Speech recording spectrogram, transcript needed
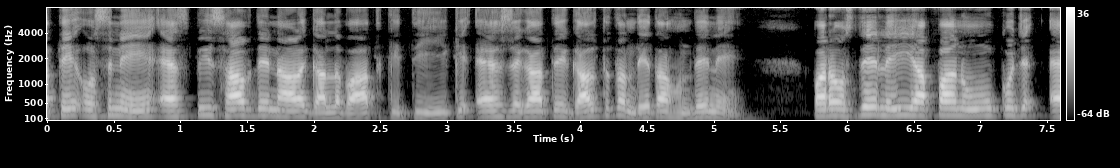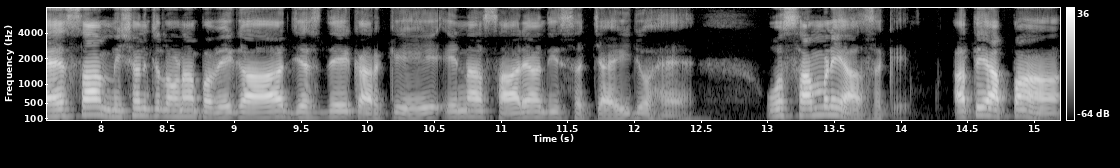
ਅਤੇ ਉਸਨੇ ਐਸਪੀ ਸਾਹਿਬ ਦੇ ਨਾਲ ਗੱਲਬਾਤ ਕੀਤੀ ਕਿ ਇਸ ਜਗ੍ਹਾ ਤੇ ਗਲਤ ਧੰਦੇ ਤਾਂ ਹੁੰਦੇ ਨੇ। ਪਰ ਉਸ ਦੇ ਲਈ ਆਪਾਂ ਨੂੰ ਕੁਝ ਐਸਾ ਮਿਸ਼ਨ ਚਲਾਉਣਾ ਪਵੇਗਾ, ਜਿਸ ਦੇ ਕਰਕੇ ਇਹਨਾਂ ਸਾਰਿਆਂ ਦੀ ਸੱਚਾਈ ਜੋ ਹੈ, ਉਹ ਸਾਹਮਣੇ ਆ ਸਕੇ। ਅਤੇ ਆਪਾਂ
